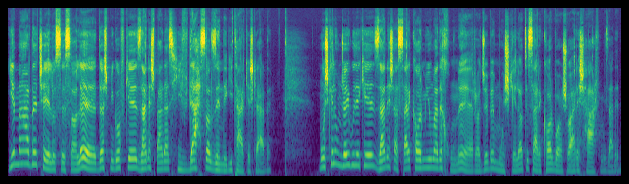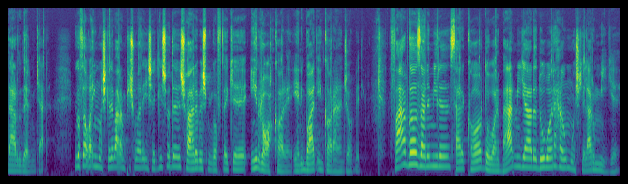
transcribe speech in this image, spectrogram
یه مرد 43 ساله داشت می‌گفت که زنش بعد از 17 سال زندگی ترکش کرده. مشکل اونجایی بوده که زنش از سر کار می اومده خونه راجع به مشکلات سر کار با شوهرش حرف می‌زده درد و دل می‌کرده. می‌گفت آقا این مشکل برام پیش اومده این شکلی شده. شوهره بهش می‌گفته که این راهکاره یعنی باید این کار انجام بدیم. فردا زنه میره سر کار دوباره برمیگرده دوباره همون مشکل رو میگه.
